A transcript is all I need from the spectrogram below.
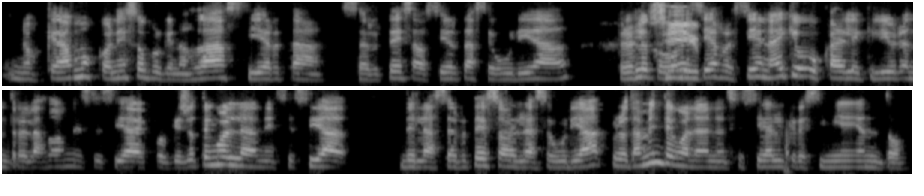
nos quedamos con eso porque nos da cierta certeza o cierta seguridad, pero es lo que vos Sí. decías recién, hay que buscar el equilibrio entre las dos necesidades, porque yo tengo la necesidad de la certeza o de la seguridad, pero también tengo la necesidad del crecimiento.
